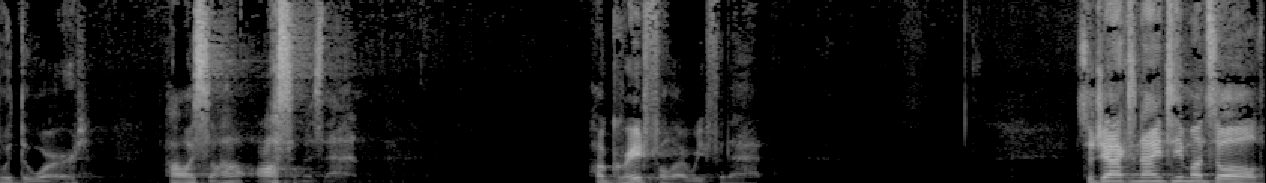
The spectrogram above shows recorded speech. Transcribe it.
with the word. How, awesome is that? How grateful are we for that? So, Jack's 19 months old,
